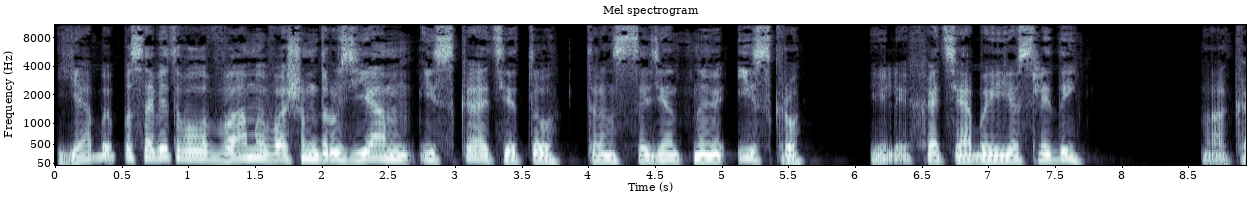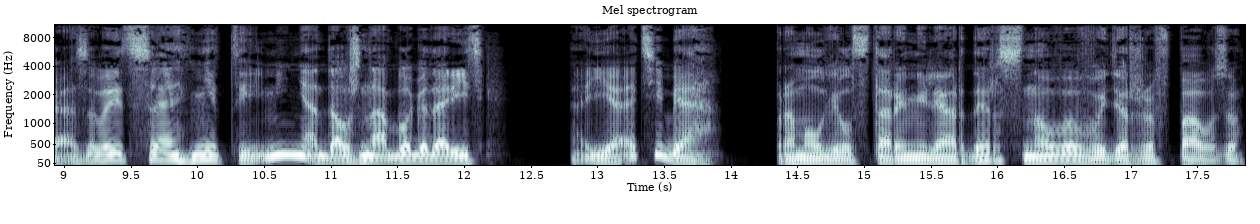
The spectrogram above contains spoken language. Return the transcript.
Я бы посоветовала вам и вашим друзьям искать эту трансцендентную искру или хотя бы ее следы. «Оказывается, не ты меня должна благодарить, а я тебя», промолвил старый миллиардер, снова выдержав паузу.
